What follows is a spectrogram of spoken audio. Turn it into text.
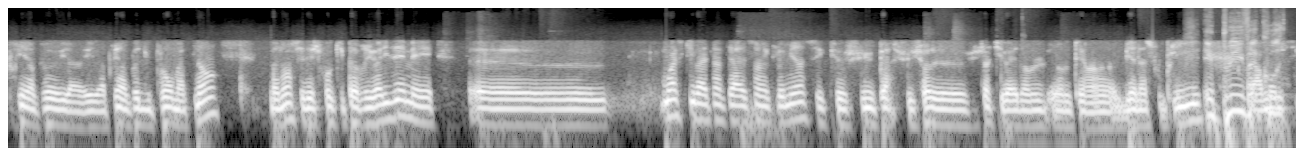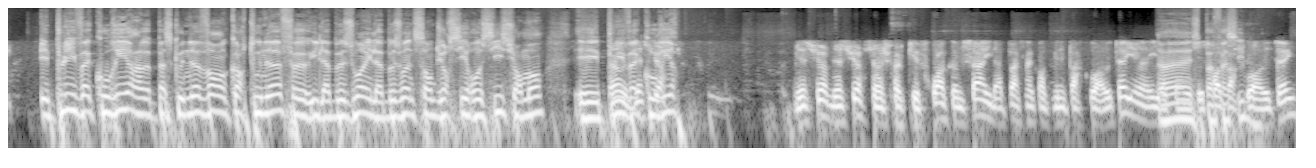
pris un peu, il a, il a pris un peu du plomb maintenant. Maintenant, c'est des chevaux qui peuvent rivaliser, mais euh, moi, ce qui va être intéressant avec le mien, c'est que je suis, per- je suis sûr, de- je suis sûr qu'il va être dans le, dans le terrain bien assoupli. Et plus il va courir. bon, Et plus il va courir, parce que 9 ans encore tout neuf, euh, il a besoin, il a besoin de s'endurcir aussi sûrement. Et plus Non, il va bien sûr. courir, Bien sûr, bien sûr, c'est un cheval qui est froid comme ça. Il n'a pas 50 000 parcours à Auteuil. hein. Il a Ouais, pas facile. parcours à Auteuil.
